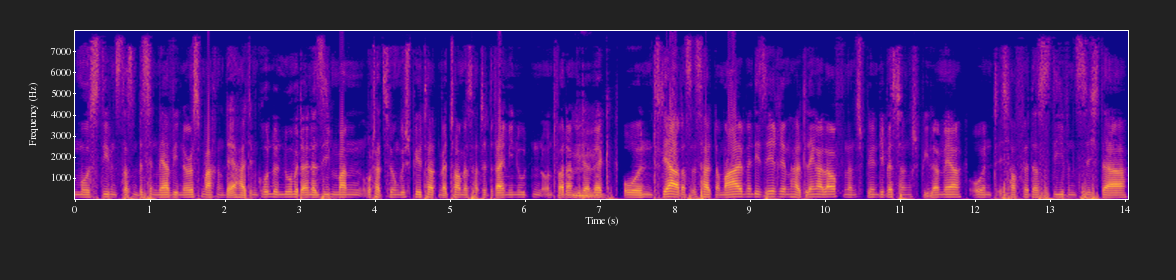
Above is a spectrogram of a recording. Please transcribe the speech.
muss Stevens das ein bisschen mehr wie Nurse machen, der halt im Grunde nur mit einer Sieben-Mann-Rotation gespielt hat. Matt Thomas hatte drei Minuten und war dann mhm. wieder weg. Und ja, das ist halt normal, wenn die Serien halt länger laufen, dann spielen die besseren Spieler mehr. Und ich hoffe, dass Stevens sich da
